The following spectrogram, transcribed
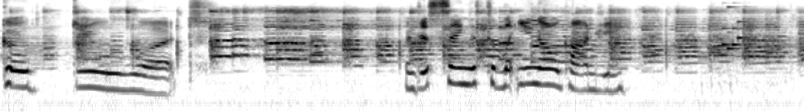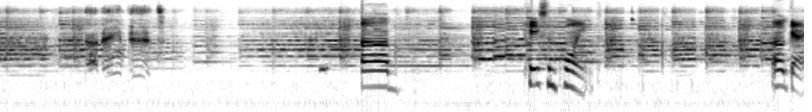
go do what? I'm just saying this to let you know, Kanji. Uh, case in point. Okay.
